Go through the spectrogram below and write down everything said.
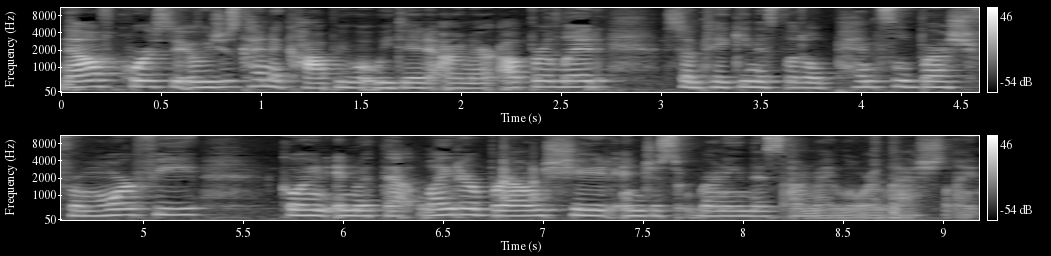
Now, of course, it we just kind of copy what we did on our upper lid. So I'm taking this little pencil brush from Morphe, going in with that lighter brown shade and just running this on my lower lash line.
